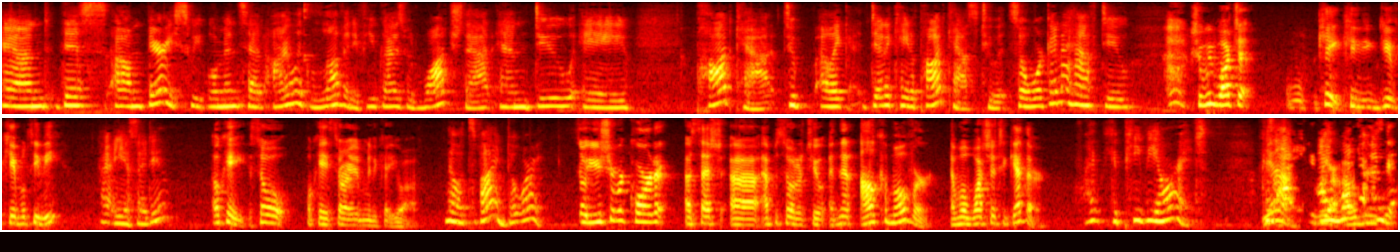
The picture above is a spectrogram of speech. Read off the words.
And this um, very sweet woman said, I would love it if you guys would watch that and do a podcast, to like dedicate a podcast to it. So we're going to have to. Should we watch it? Okay, can you do you have cable TV? Uh, yes, I do. Okay, so okay, sorry, I'm to cut you off. No, it's fine. Don't worry. So you should record a session, uh, episode or two, and then I'll come over and we'll watch it together. Right? We could PVR it. 'Cause Yeah, I, I, yeah, I was gonna I'm say, gonna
